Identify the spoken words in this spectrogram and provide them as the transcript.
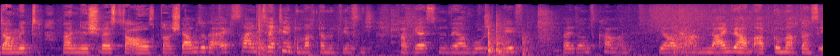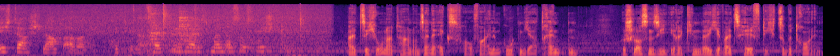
damit meine Schwester auch da schläft. Wir haben sogar extra einen Zettel gemacht, damit wir es nicht vergessen, wer wo schläft. Weil sonst kann man ja sagen, nein, wir haben abgemacht, dass ich da schlafe, aber mit dem Zettel weiß man, dass es nicht stimmt. Als sich Jonathan und seine Ex-Frau vor einem guten Jahr trennten, beschlossen sie, ihre Kinder jeweils hälftig zu betreuen.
